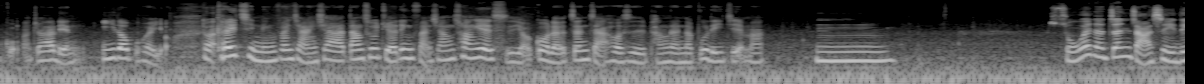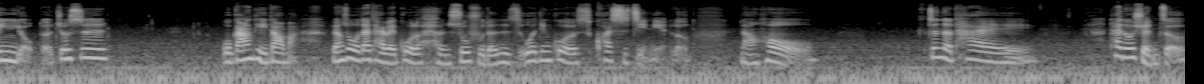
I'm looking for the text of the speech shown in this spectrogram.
果嘛，就它连一都不会有。对，可以请您分享一下当初决定返乡创业时有过的挣扎，或是旁人的不理解吗？嗯，所谓的挣扎是一定有的，就是我刚刚提到嘛，比方说我在台北过了很舒服的日子，我已经过了快十几年了，然后。真的太太多选择，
